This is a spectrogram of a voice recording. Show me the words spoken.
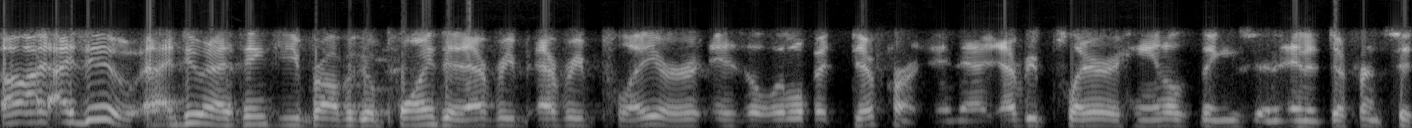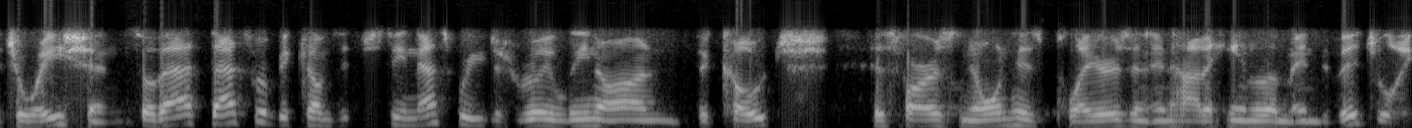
Uh, I do, and I do, and I think you brought up a good point that every every player is a little bit different, and that every player handles things in, in a different situation. So that that's where it becomes interesting. That's where you just really lean on the coach as far as knowing his players and, and how to handle them individually.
